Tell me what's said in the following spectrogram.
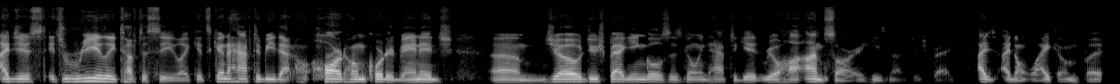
I just it's really tough to see. Like it's going to have to be that hard home court advantage. Um, Joe douchebag Ingles is going to have to get real hot. I'm sorry, he's not douchebag. I I don't like him, but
